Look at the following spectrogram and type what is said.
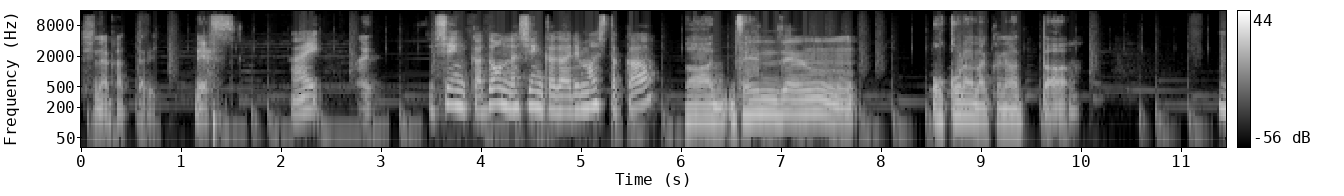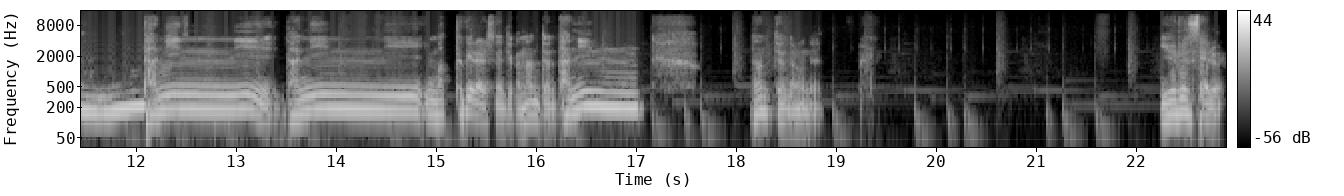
しなかったりです。はい。はい。進化、どんな進化がありましたか？あー全然怒らなくなった。うん。他人に、他人に全くイライラしないというか、なんていうの、他人、なんていうんだろうね。許せる。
